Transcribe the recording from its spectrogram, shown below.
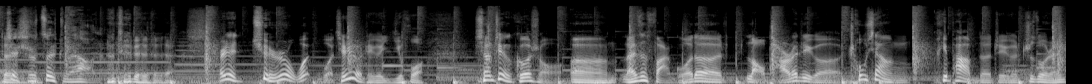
这是最主要的。对对对对，而且确实我我其实有这个疑惑，像这个歌手，呃，来自法国的老牌的这个抽象 hip hop 的这个制作人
